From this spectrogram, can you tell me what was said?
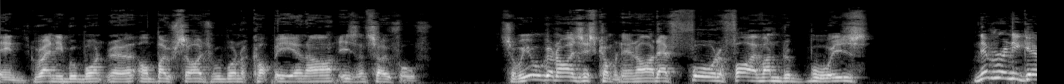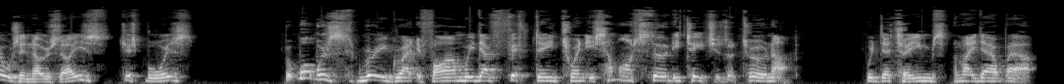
then Granny would want, uh, on both sides would want a copy and aunties and so forth. So we organised this company and I'd have four to five hundred boys. Never any girls in those days, just boys. But what was very gratifying, we'd have 15, 20, sometimes 30 teachers that turn up with their teams and they'd help out.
